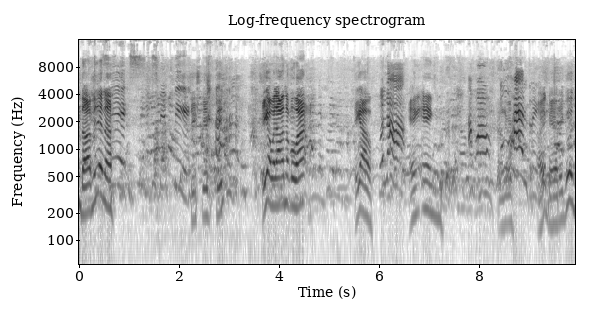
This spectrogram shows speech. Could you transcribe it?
ang dami yan ah. 650. 650. Ikaw, wala ka nakuha? Ikaw, Wala! eng-eng. Ako, 200! Ay, very good.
